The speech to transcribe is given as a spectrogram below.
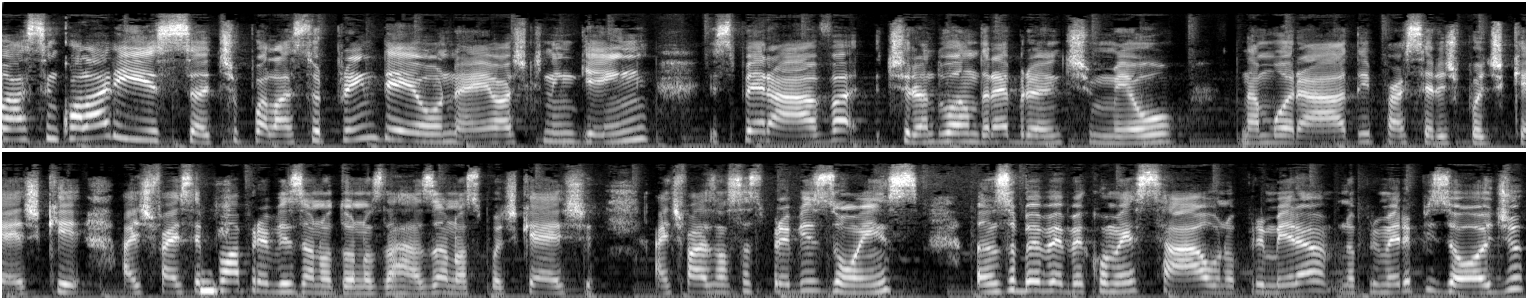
assim com a Larissa. Tipo, ela surpreendeu, né? Eu acho que ninguém esperava, tirando o André Brant, meu namorado e parceiro de podcast, que a gente faz sempre uma previsão no Donos da Razão, nosso podcast. A gente faz nossas previsões antes do BBB começar, ou no, primeira, no primeiro episódio,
